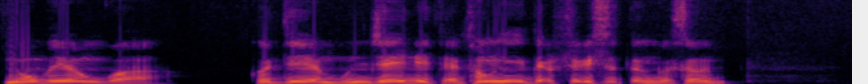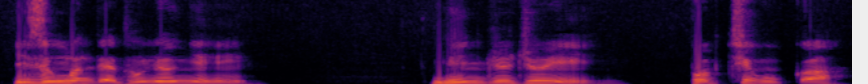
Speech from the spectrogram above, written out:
노무현과 그 뒤에 문재인이 대통령이 될 수 있었던 것은 이승만 대통령이 민주주의, 법치국가,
